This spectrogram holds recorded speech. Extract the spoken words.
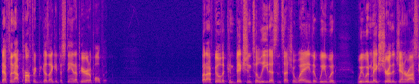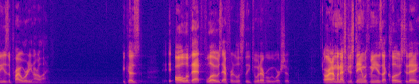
Definitely not perfect because I get to stand up here at a pulpit. But I feel the conviction to lead us in such a way that we would, we would make sure that generosity is a priority in our life. Because all of that flows effortlessly to whatever we worship. All right, I'm going to ask you to stand with me as I close today.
